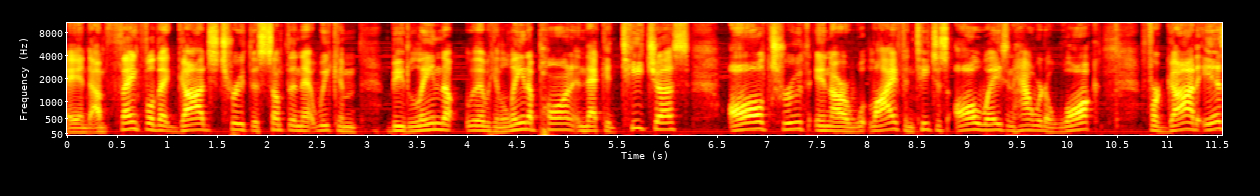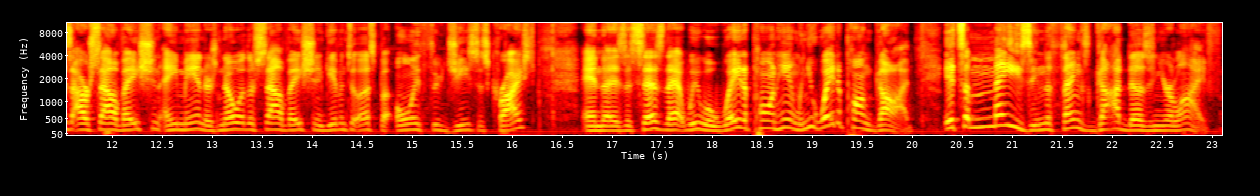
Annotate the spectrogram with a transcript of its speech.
And I'm thankful that God's truth is something that we can be lean that we can lean upon and that can teach us all truth in our life and teach us all ways and how we're to walk. For God is our salvation. Amen. There's no other salvation given to us but only through Jesus Christ. And as it says that, we will wait upon Him. When you wait upon God, it's amazing the things God does in your life.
